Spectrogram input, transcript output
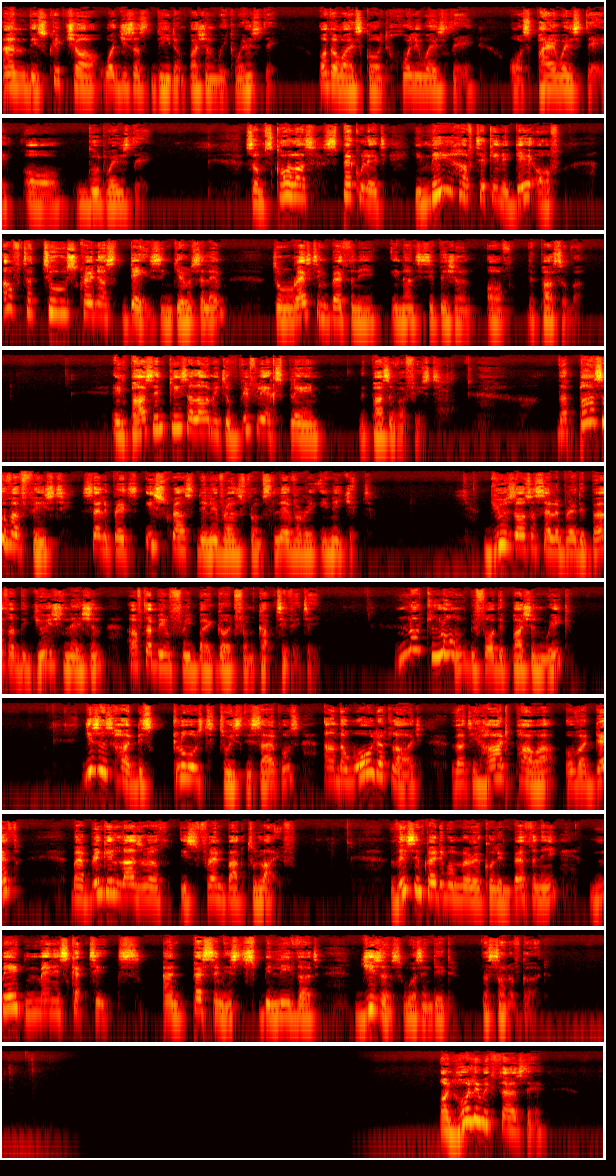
and the scripture what Jesus did on Passion Week Wednesday, otherwise called Holy Wednesday or Spy Wednesday or Good Wednesday. Some scholars speculate he may have taken a day off after two strenuous days in Jerusalem to rest in Bethany in anticipation of the Passover. In passing, please allow me to briefly explain the Passover feast. The Passover feast celebrates Israel's deliverance from slavery in Egypt. Jews also celebrate the birth of the Jewish nation after being freed by God from captivity. Not long before the Passion Week, Jesus had disclosed to his disciples and the world at large that he had power over death by bringing Lazarus, his friend, back to life. This incredible miracle in Bethany made many skeptics and pessimists believe that Jesus was indeed the Son of God. On Holy Week Thursday,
